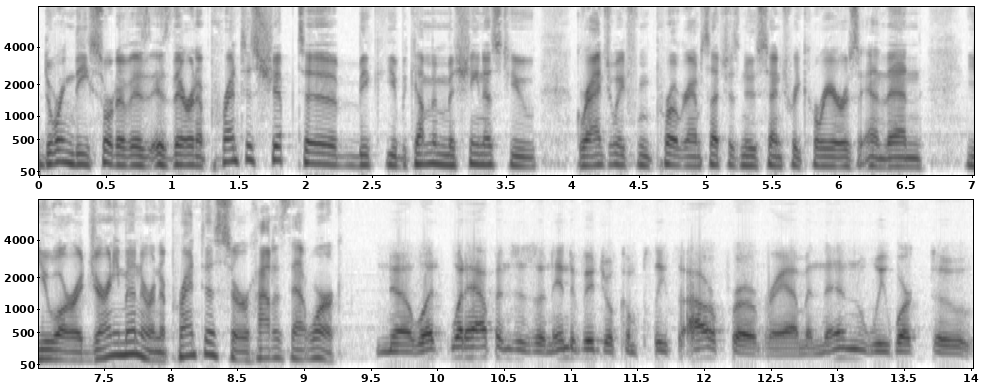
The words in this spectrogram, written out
during the sort of is, is there an apprenticeship to be, you become a machinist you graduate from programs such as New Century Careers and then you are a journeyman or an apprentice or how does that work No, what what happens is an individual completes our program, and then we work to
